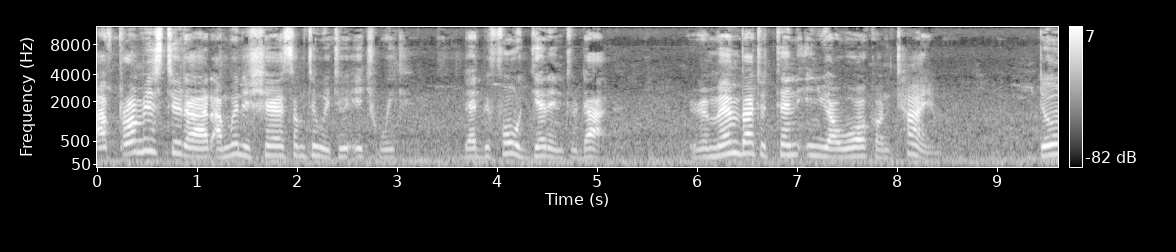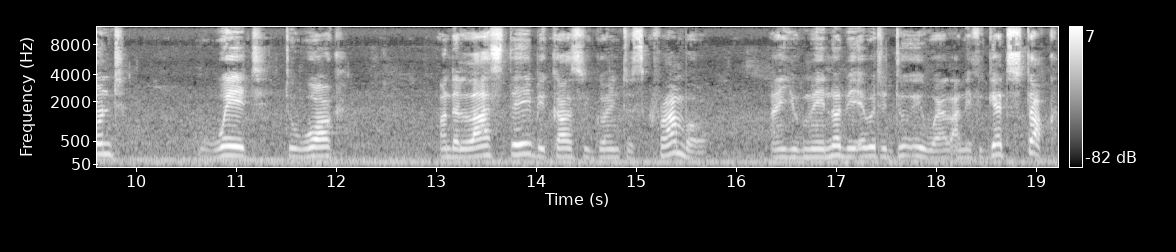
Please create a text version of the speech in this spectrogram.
I've promised you that I'm going to share something with you each week. But before we get into that, remember to turn in your work on time. Don't wait to work on the last day because you're going to scramble and you may not be able to do it well. And if you get stuck,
